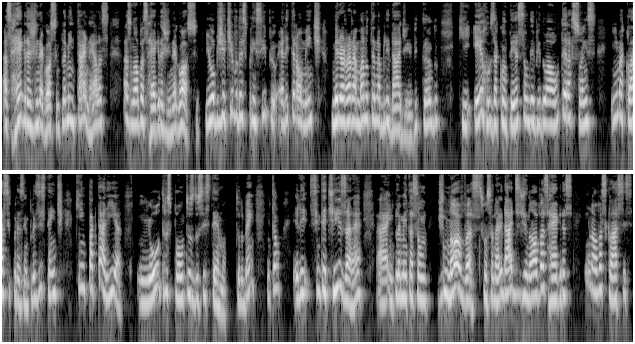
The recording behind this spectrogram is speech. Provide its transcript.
as regras de negócio, implementar nelas as novas regras de negócio. E o objetivo desse princípio é literalmente melhorar a manutenabilidade, evitando que erros aconteçam devido a alterações em uma classe, por exemplo, existente, que impactaria em outros pontos do sistema, tudo bem? Então, ele sintetiza né, a implementação de novas funcionalidades, de novas regras em novas classes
